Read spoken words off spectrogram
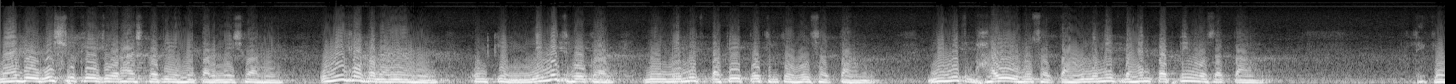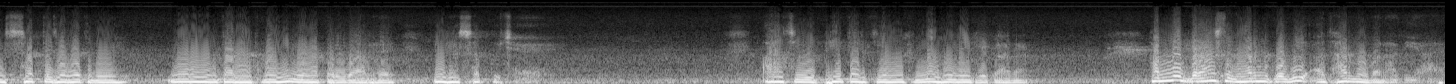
मैं भी विश्व के जो राष्ट्रपति हैं, परमेश्वर हैं, उन्हीं का बनाया हूँ। उनके निमित्त होकर मैं निमित्त पति, पुत्र तो हो सकता हूँ। निमित्त भाई हो सकता हूँ, निमित्त बहन पत्नी हो सकता हूँ। लेकिन सत्य जगत में मेरा अंतरात्मा ही मेरा परिवार है, मेरा सब कुछ है। आज ये भीतर की आँख न होने के कारण हमने गृहस्थ धर्म को भी अधर्म बना दिया है।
